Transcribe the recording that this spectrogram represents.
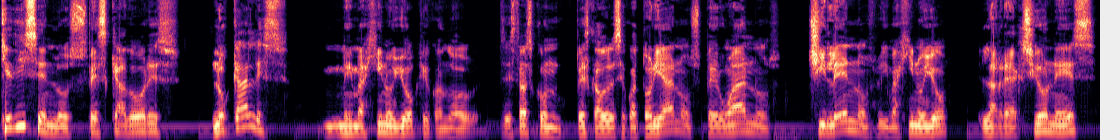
¿Qué dicen los pescadores locales? Me imagino yo que cuando estás con pescadores ecuatorianos, peruanos, chilenos, imagino yo, la reacción es,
